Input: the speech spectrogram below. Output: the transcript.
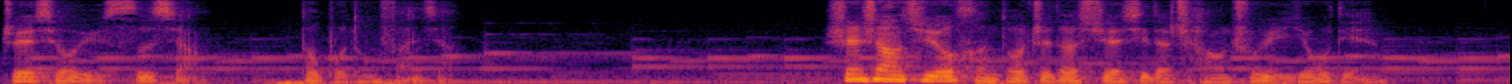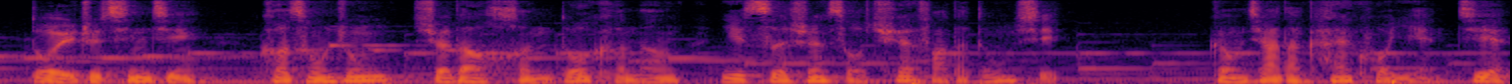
追求与思想，都不同凡响。身上具有很多值得学习的长处与优点，多与之亲近，可从中学到很多可能你自身所缺乏的东西，更加的开阔眼界。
